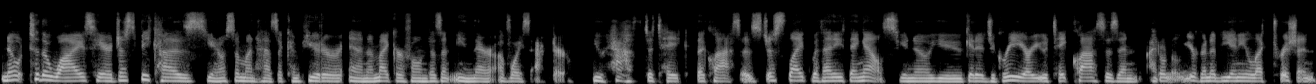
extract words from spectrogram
note to the wise here just because you know someone has a computer and a microphone doesn't mean they're a voice actor you have to take the classes just like with anything else you know you get a degree or you take classes and i don't know you're going to be an electrician.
